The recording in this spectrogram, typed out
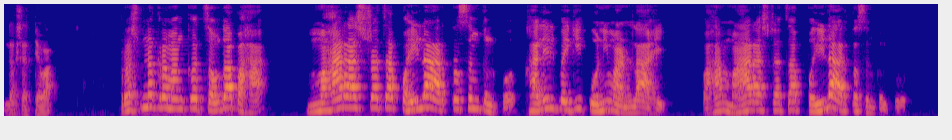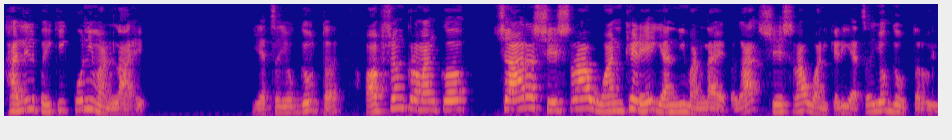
लक्षात ठेवा. प्रश्न क्रमांक चौदा पहा. महाराष्ट्राचा पहिला अर्थसंकल्प खालीलपैकी कोणी मांडला आहे? पहा महाराष्ट्राचा पहिला अर्थसंकल्प. खालीलपैकी कोणी मांडला आहे? याचं योग्य उत्तर ऑप्शन क्रमांक चार शेषराव वानखेडे यांनी मांडला आहे. बघा शेषराव वानखेडे याचं योग्य उत्तर होईल.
